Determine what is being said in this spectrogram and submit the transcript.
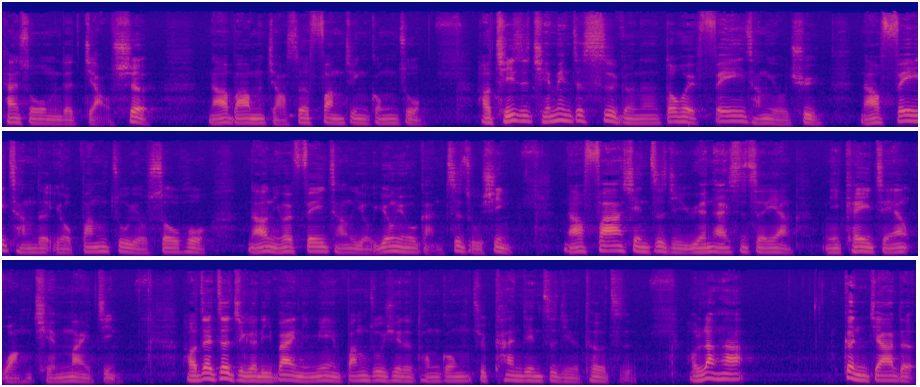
探索我们的角色，然后把我们角色放进工作。好，其实前面这四个呢都会非常有趣，然后非常的有帮助、有收获，然后你会非常的有拥有感、自主性。然后发现自己原来是这样，你可以怎样往前迈进？好，在这几个礼拜里面，帮助一些的童工去看见自己的特质，好，让他更加的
